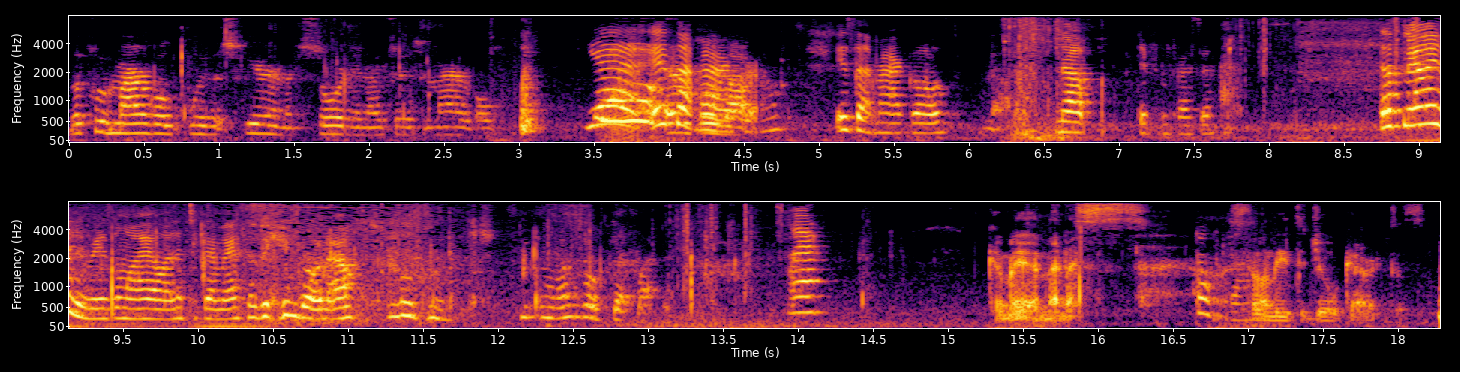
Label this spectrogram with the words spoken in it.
Looks with Marigold with a spear and a sword, and I chose Marigold. Yeah, Ooh, is that Marigold Is that Marigold? No. Nope, different person. That's mainly the reason why I wanted to come here so we can go now. Let's go get weapons. eh, Come here, Menace. don't I still need the dual characters.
